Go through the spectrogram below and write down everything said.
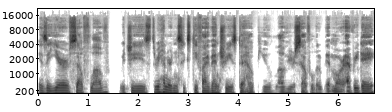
is a year of self love, which is 365 entries to help you love yourself a little bit more every day.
